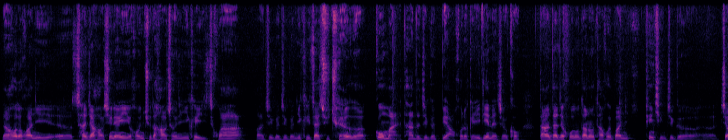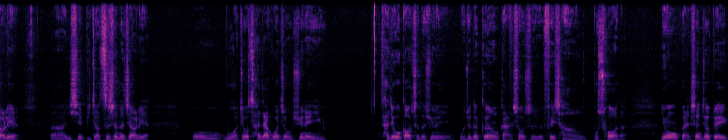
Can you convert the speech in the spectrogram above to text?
然后的话，你呃参加好训练营以后，你取得好成绩，你可以花啊这个这个，你可以再去全额购买他的这个表，或者给一点点折扣。当然，在这活动当中，他会帮你聘请这个教练，呃一些比较资深的教练。嗯，我就参加过这种训练营，参加过高驰的训练营，我觉得个人感受是非常不错的，因为我本身就对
